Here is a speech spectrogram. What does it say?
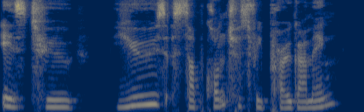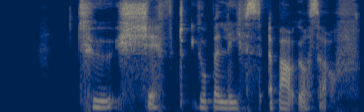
is to use subconscious reprogramming to shift your beliefs about yourself.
